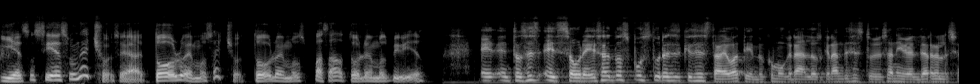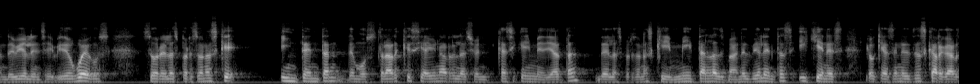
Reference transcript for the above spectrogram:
Y eso sí es un hecho, o sea, todo lo hemos hecho, todo lo hemos pasado, todo lo hemos vivido. E, entonces, sobre esas dos posturas es que se está debatiendo como los grandes estudios a nivel de relación de violencia y videojuegos, sobre las personas que intentan demostrar que sí hay una relación casi que inmediata de las personas que imitan las imágenes violentas y quienes lo que hacen es descargar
